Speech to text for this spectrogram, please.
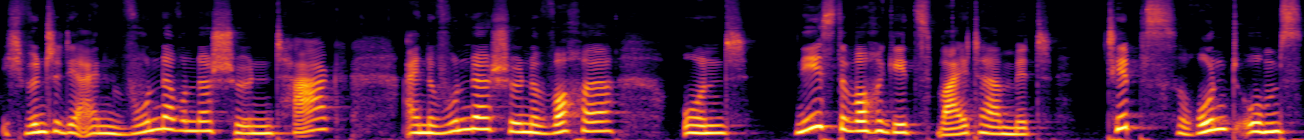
ich wünsche dir einen wunder wunderschönen Tag, eine wunderschöne Woche und nächste Woche geht es weiter mit Tipps rund ums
